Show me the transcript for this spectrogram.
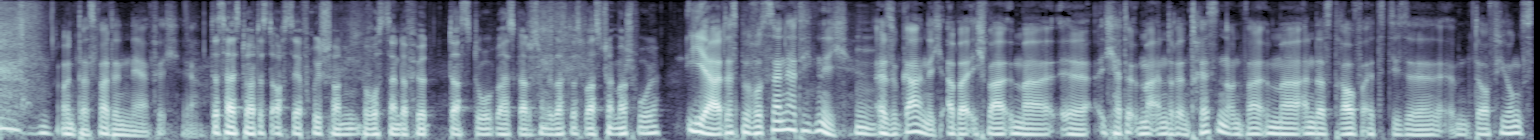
Und das war dann nervig, ja. Das heißt, du hattest auch sehr früh schon Bewusstsein dafür, dass du, du hast gerade schon gesagt, du warst schon immer schwul. Ja, das Bewusstsein hatte ich nicht. Hm. Also gar nicht. Aber ich war immer, äh, ich hatte immer andere Interessen und war immer anders drauf als diese ähm, Dorfjungs.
